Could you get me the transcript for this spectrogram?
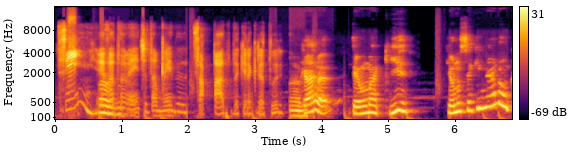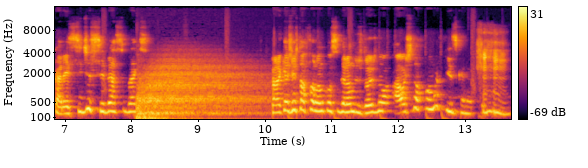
Sim, Ah. exatamente. O tamanho do sapato daquela criatura. Ah, Cara, tem uma aqui que eu não sei quem ganha, não, cara. É CDC versus Black Sabbath. Claro que a gente tá falando considerando os dois no auge da forma física, né?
